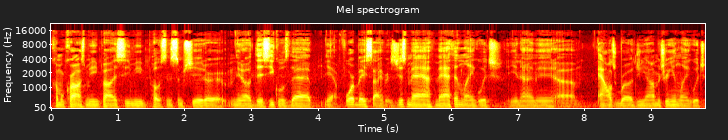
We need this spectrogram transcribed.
come across me, you probably see me posting some shit or, you know, this equals that. Yeah, four base ciphers, just math, math and language, you know what I mean? Um, algebra, geometry, and language.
